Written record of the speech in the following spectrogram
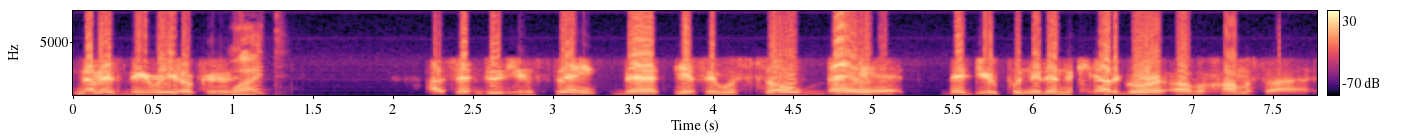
Now let's be real, Chris. What? I said, do you think that if it was so bad that you're putting it in the category of a homicide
